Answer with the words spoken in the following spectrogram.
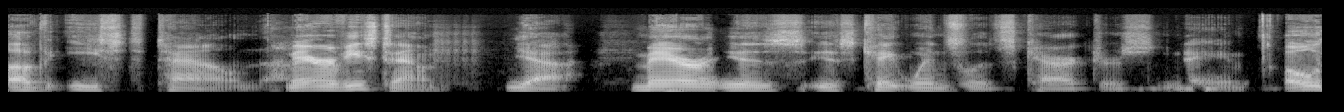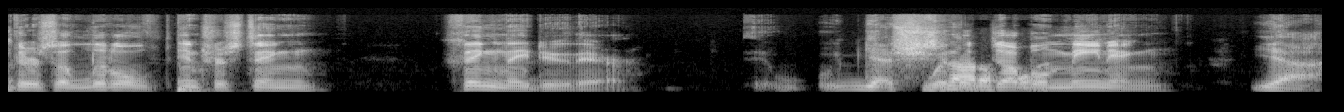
of east town Mayor of Easttown. Yeah, Mayor is is Kate Winslet's character's name. Oh, there's a little interesting thing they do there Yeah, she's with not a double whore. meaning. Yeah,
